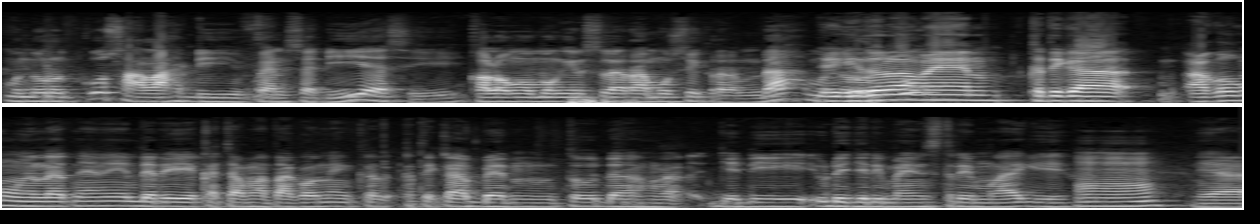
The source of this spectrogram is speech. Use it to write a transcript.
menurutku salah di fansnya dia sih. Kalau ngomongin selera musik rendah, Ya gitulah men. Ketika aku ngelihatnya nih dari kacamata aku nih, ke- ketika band tuh udah nggak jadi udah jadi mainstream lagi. Hmm, Ya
